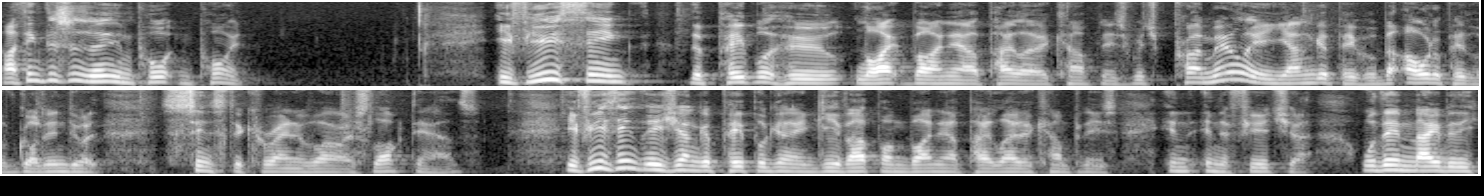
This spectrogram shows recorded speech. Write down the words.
I think this is an important point. If you think the people who like buy now, pay later companies, which primarily are younger people, but older people have got into it since the coronavirus lockdowns, if you think these younger people are going to give up on buy now, pay later companies in, in the future, well, then maybe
